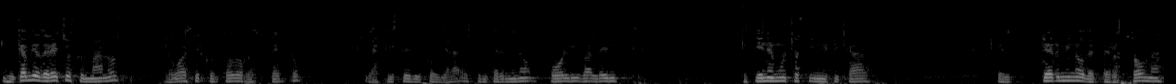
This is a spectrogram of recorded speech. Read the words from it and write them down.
En cambio, derechos humanos, lo voy a decir con todo respeto, y aquí se dijo ya, es un término polivalente, que tiene muchos significados. El término de personas,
